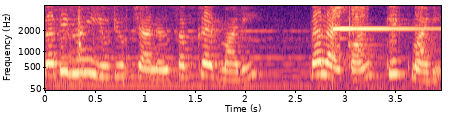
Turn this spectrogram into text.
ಪ್ರತಿಧ್ವನಿ ಯೂಟ್ಯೂಬ್ ಚಾನೆಲ್ ಸಬ್ಸ್ಕ್ರೈಬ್ ಮಾಡಿ, ಬೆಲ್ ಐಕಾನ್ ಕ್ಲಿಕ್ ಮಾಡಿ.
